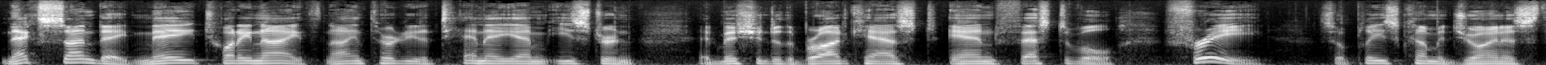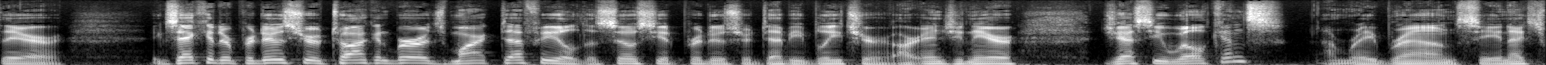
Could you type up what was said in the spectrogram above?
next Sunday, May 29th, 9:30 to 10 a.m. Eastern. Admission to the broadcast and festival free. So please come and join us there. Executive producer of Talking Birds, Mark Duffield. Associate producer, Debbie Bleacher. Our engineer, Jesse Wilkins. I'm Ray Brown. See you next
